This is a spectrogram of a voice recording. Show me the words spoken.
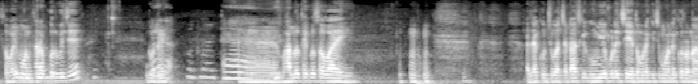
সবাই মন খারাপ করবে যে? গুড নাইট হ্যাঁ হ্যাঁ। ভালো থেকো সবাই। আচ্ছা কুচু বাচ্চাটা আজকে ঘুমিয়ে পড়েছে তোমরা কিছু মনে করো না।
